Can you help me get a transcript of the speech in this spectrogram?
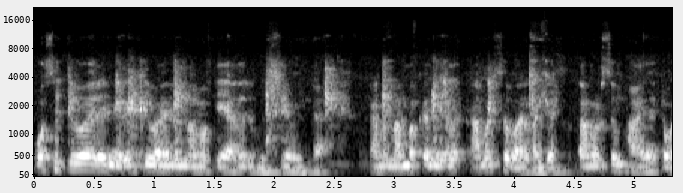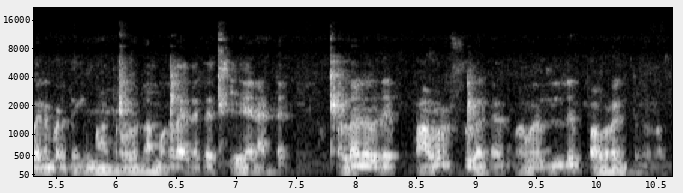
പോസിറ്റീവ് ആയാലും നെഗറ്റീവ് ആയാലും നമുക്ക് യാതൊരു വിഷയമില്ല കാരണം നമുക്ക് നിങ്ങൾ കമൻസ് വരണം ഗസ് കമൻസും ഹായ് ഒക്കെ വരുമ്പോഴത്തേക്ക് മാത്രമേ നമുക്ക് ഇതൊക്കെ ചെയ്യാനായിട്ട് വളരെ ഒരു പവർഫുൾ ആയിട്ട് നല്ലൊരു പവർ കിട്ടുന്നത്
